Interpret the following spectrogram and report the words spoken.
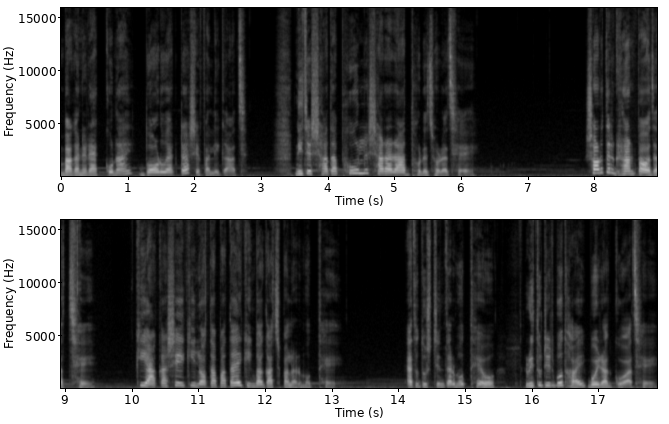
বাগানের এক কোনায় বড় একটা শেফালি গাছ। নিচে সাদা ফুল সারা রাত ধরে ঝরেছে। শরতের ঘ্রাণ পাওয়া যাচ্ছে। কি আকাশে, কি লতা পাতায় কিংবা গাছপালার মধ্যে। এত দুশ্চিন্তার মধ্যেও ঋতুটির বোধ হয় বৈরাগ্য আছে।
